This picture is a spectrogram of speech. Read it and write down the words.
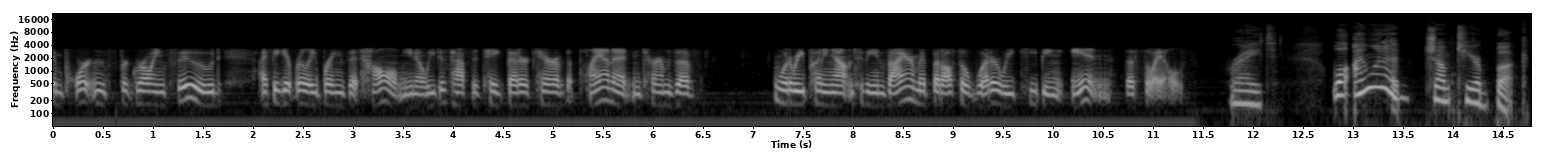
important for growing food, I think it really brings it home. You know, we just have to take better care of the planet in terms of what are we putting out into the environment, but also what are we keeping in the soils. Right. Well, I want to jump to your book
